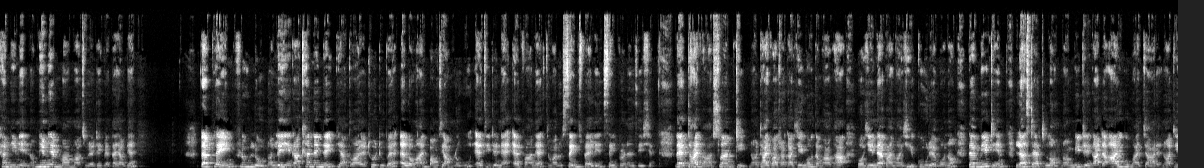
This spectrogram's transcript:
ခန့်မြင့်မြင့်နော်မြင့်မြင့်မာမာဆိုတဲ့အဓိပ္ပာယ်တက်ရောက်တယ် the plane flew low เนาะလေယာဉ်ကခန်းနေနေပြန်သွားတယ်ထို့အတူပဲ airline ပေါင်းစရာမလိုဘူး adjective နဲ့ adverb နဲ့ကျမတို့ same spelling same pronunciation the diver swam deep เนาะ diver ဆိုတာကရေငုပ်သမားကဟိုရေနဲ့ပိုင်းမှာရေကူးတယ်ပေါ့နော် the meeting lasted long เนาะ meeting ကတအားကြီးကိုမှကြားတယ်เนาะဒီ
